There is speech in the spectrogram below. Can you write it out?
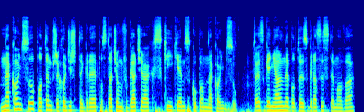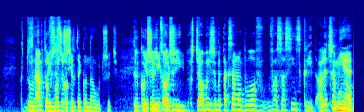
na końcu potem przechodzisz tę grę postacią w gaciach z kijkiem, z kupą na końcu. To jest genialne, bo to jest gra systemowa, który, Znam której możesz się tego nauczyć. Tylko Jeżeli czyli co? Chodzi... Czyli chciałbyś, żeby tak samo było w, w Assassin's Creed, ale czemu nie,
